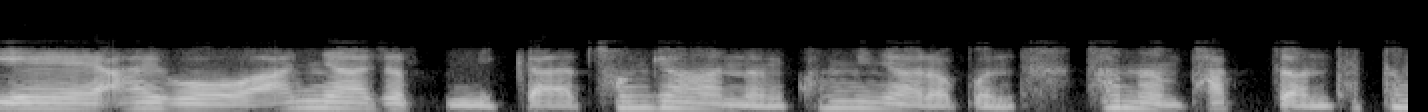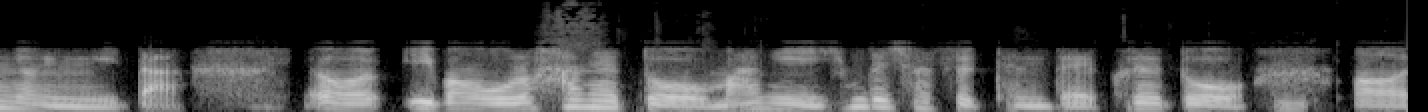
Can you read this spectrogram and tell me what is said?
예, 아이고, 안녕하셨습니까. 존경하는 국민 여러분, 저는 박 전 대통령입니다. 어, 이번 올 한 해도 많이 힘드셨을 텐데, 그래도, 어,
